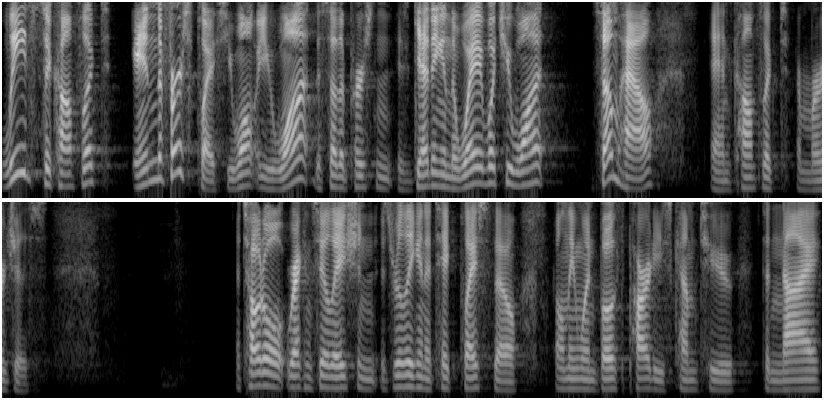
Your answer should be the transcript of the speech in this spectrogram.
leads to conflict in the first place. You want what you want, this other person is getting in the way of what you want somehow, and conflict emerges. A total reconciliation is really going to take place, though, only when both parties come to deny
